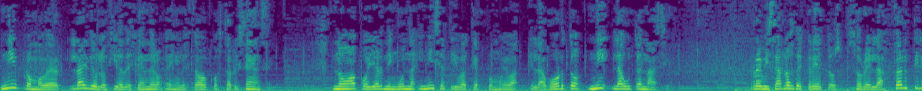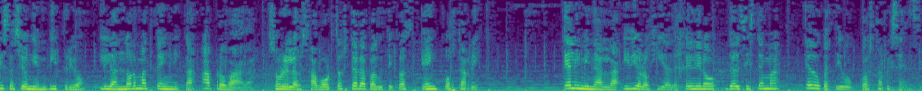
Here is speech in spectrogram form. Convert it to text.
ni promover la ideología de género en el Estado costarricense no apoyar ninguna iniciativa que promueva el aborto ni la eutanasia. Revisar los decretos sobre la fertilización in vitro y la norma técnica aprobada sobre los abortos terapéuticos en Costa Rica. Eliminar la ideología de género del sistema educativo costarricense.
